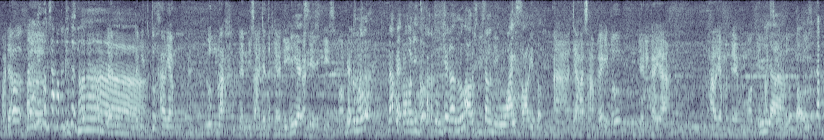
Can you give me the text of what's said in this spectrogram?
padahal padahal dia eh, nggak bisa apa-apa juga gitu dan Ah. dan itu tuh hal yang lumrah dan bisa aja terjadi gitu Iya kan di, sih. di semua Dan lu, nah ya, kalau bagi gue kata kunci adalah lu harus bisa lebih wise soal itu. Nah, jangan sampai itu jadi kayak hal yang mendemotivasi Iya, lu. betul. tapi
